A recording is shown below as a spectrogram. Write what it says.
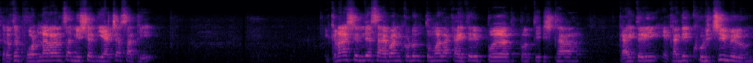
खरं तर फोडणाऱ्यांचा निषेध याच्यासाठी. एकनाथ शिंदे साहेबांकडून तुम्हाला काहीतरी पद प्रतिष्ठा काहीतरी एखादी खुर्ची मिळून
